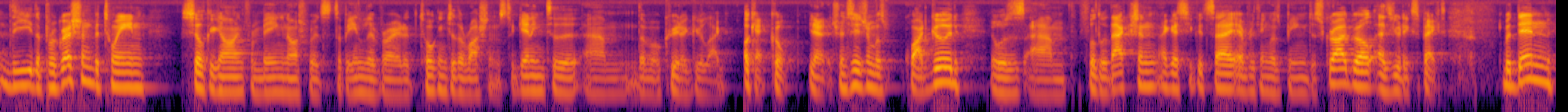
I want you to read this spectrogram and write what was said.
the the progression between Cilka going from being in Auschwitz to being liberated, talking to the Russians, to getting to the, um, the Vorkuta Gulag. Okay, cool. You know, the transition was quite good. It was um, filled with action, I guess you could say. Everything was being described well, as you'd expect. But then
